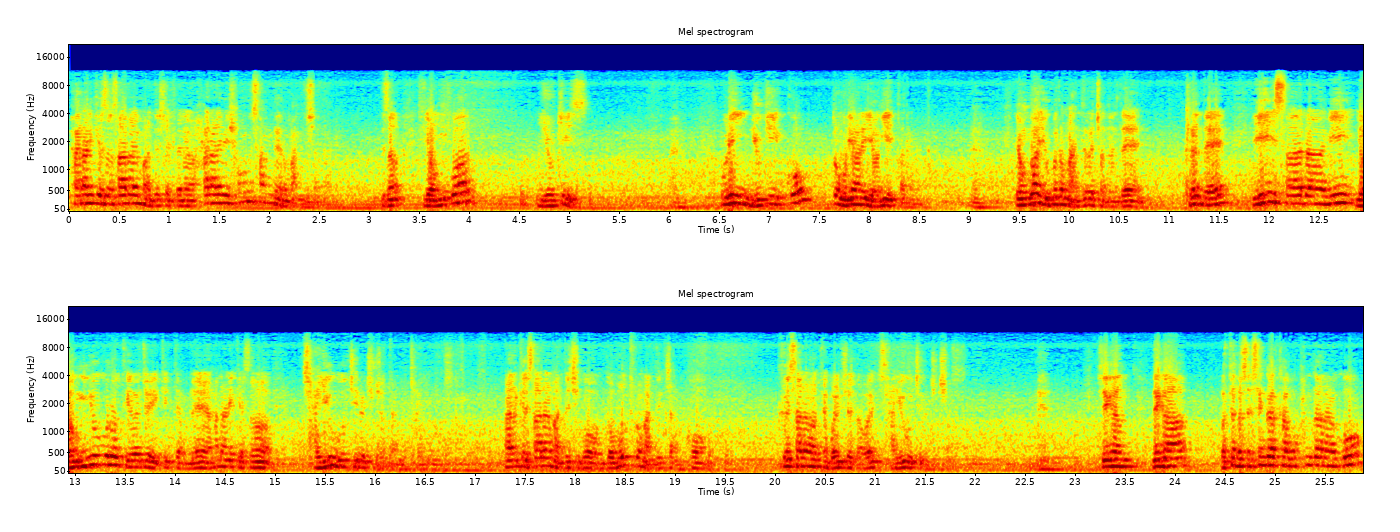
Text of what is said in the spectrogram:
하나님께서 사람을 만드실 때는 하나님의 형상대로 만드셨다. 그래서 영과 육이 있어요. 네. 우리 육이 있고 또 우리 안에 영이 있다는 거예요. 네. 영과 육으로 만들어졌는데 그런데 이 사람이 영육으로 되어져 있기 때문에 하나님께서 자유의지를 주셨다는 거예요. 자유의지. 하나님께서 사람을 만드시고 로봇으로 만들지 않고 그 사람한테 뭘 주셨다고요? 자유의지를 주셨어요. 네. 지금 내가 어떤 것을 생각하고 판단하고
